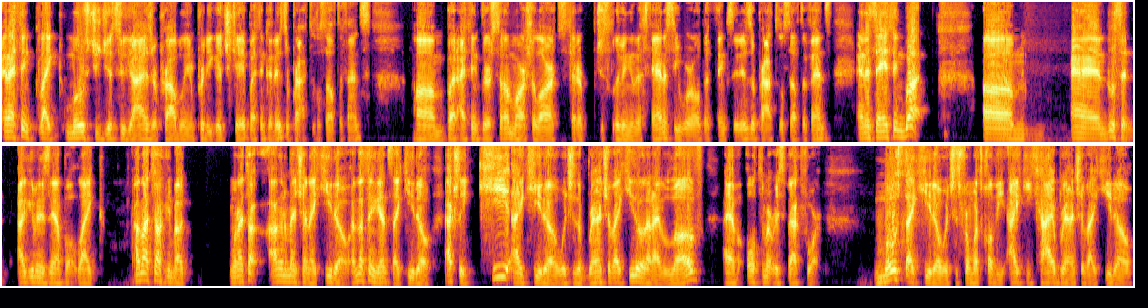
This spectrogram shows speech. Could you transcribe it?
and I think like most jujitsu guys are probably in pretty good shape. I think that is a practical self defense. Um, but I think there are some martial arts that are just living in this fantasy world that thinks it is a practical self defense, and it's anything but. Um, and listen, I'll give an example. Like, I'm not talking about when I talk, I'm going to mention Aikido. I'm nothing against Aikido. Actually, Ki Aikido, which is a branch of Aikido that I love, I have ultimate respect for. Most Aikido, which is from what's called the Aikikai branch of Aikido,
